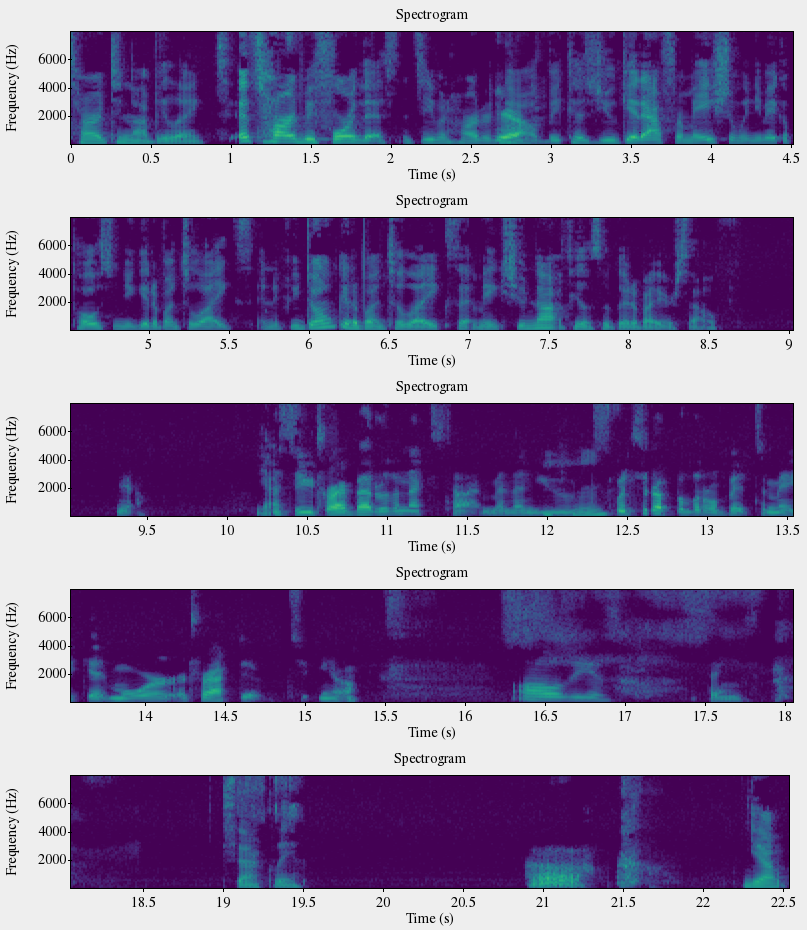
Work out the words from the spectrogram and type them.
it's hard to not be liked it's hard before this it's even harder Yeah. now because you get affirmation when you make a post and you get a bunch of likes and if you don't get a bunch of likes that makes you not feel so good about yourself Yeah. Yeah. And so you try better the next time, and then you Mhm. switch it up a little bit to make it more attractive. To, you know, all of these things. exactly yep.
